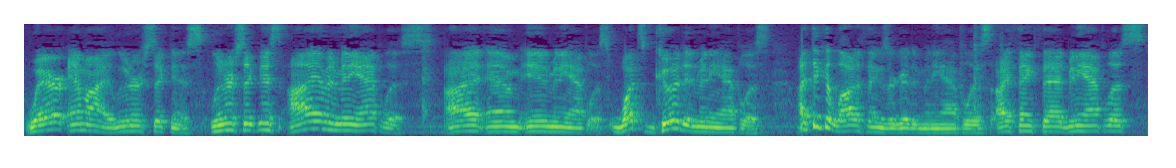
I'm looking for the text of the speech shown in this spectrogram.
Where am I? Lunar sickness. Lunar sickness. I am in Minneapolis. I am in Minneapolis. What's good in Minneapolis? I think a lot of things are good in Minneapolis. I think that Minneapolis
